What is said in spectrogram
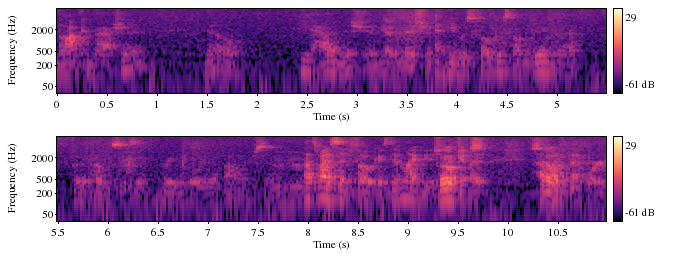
not compassionate? No. He had a mission, He had a mission. and he was focused on doing that for the purposes of bringing glory to the Father. So Mhm. that's why I said focused. It might be a stretch, Focus. but I like that word.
